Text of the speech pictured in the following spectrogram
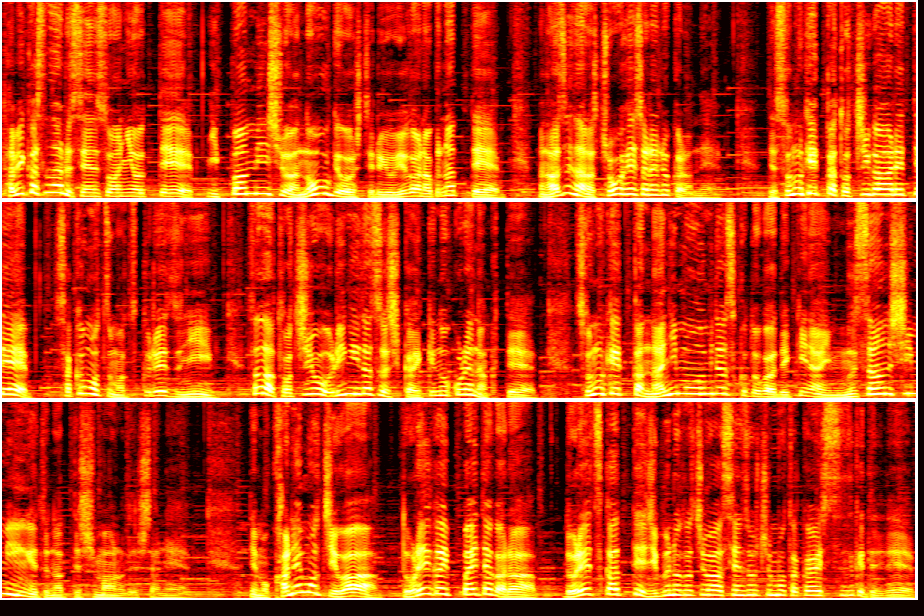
度重なる戦争によって一般民衆は農業をしている余裕がなくなってなぜなら徴兵されるからね。でその結果土地が荒れて作物も作れずにただ土地を売りに出すしか生き残れなくてその結果何も生み出すことができない無産市民へとなってしまうのでしたね。でも金持ちは奴隷がいっぱいいたから奴隷使って自分の土地は戦争中も高いし続けてて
